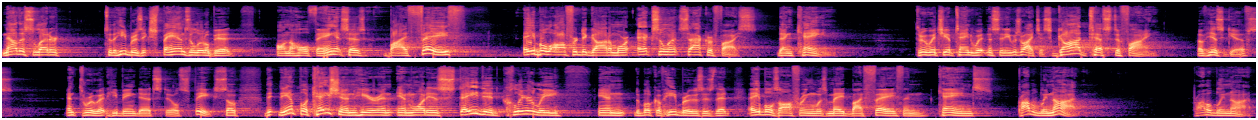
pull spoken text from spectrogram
Now, this letter to the Hebrews expands a little bit on the whole thing. It says, By faith, Abel offered to God a more excellent sacrifice than Cain, through which he obtained witness that he was righteous. God testifying of his gifts, and through it he being dead still speaks. So the, the implication here in, in what is stated clearly in the book of Hebrews is that Abel's offering was made by faith and Cain's probably not. Probably not.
